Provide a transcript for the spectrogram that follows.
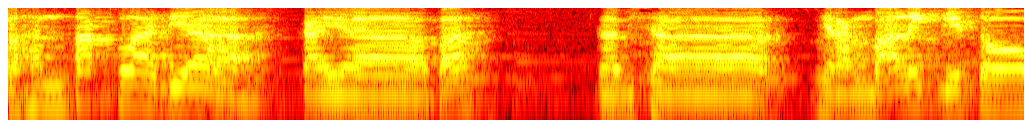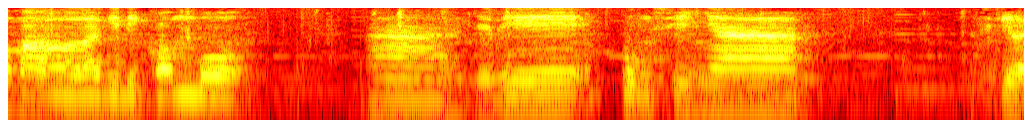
kehentak lah dia. Kayak apa? Nggak bisa nyerang balik gitu kalau lagi di combo. Nah, jadi fungsinya skill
